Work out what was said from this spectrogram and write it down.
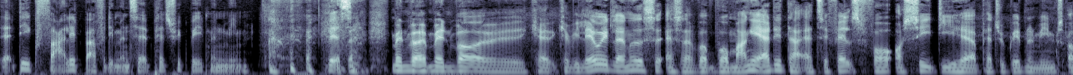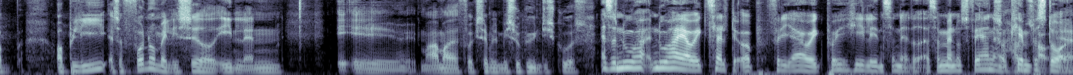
det er ikke farligt, bare fordi man ser et Patrick Bateman-meme. men men hvor, øh, kan, kan vi lave et eller andet, altså hvor, hvor mange er det, der er til falds for at se de her Patrick Bateman-memes og, og blive, altså få normaliseret en eller anden øh, meget, meget for eksempel misogyn diskurs? Altså nu har, nu har jeg jo ikke talt det op, fordi jeg er jo ikke på hele internettet. Altså manusfæren er jo kæmpestor. Ja.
